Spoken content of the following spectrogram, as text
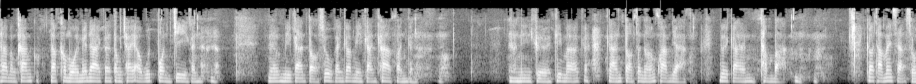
ถ้าบางครั้งลักขโมยไม่ได้ก็ต้องใช้อาวุธป้นจี้กัน แล้วมีการต่อสู้กันก็มีการฆ่าฟันกันนี่คือที่มาการตอบสนองความอยากด้วยการทำบาป ก็ทำให้สะสม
